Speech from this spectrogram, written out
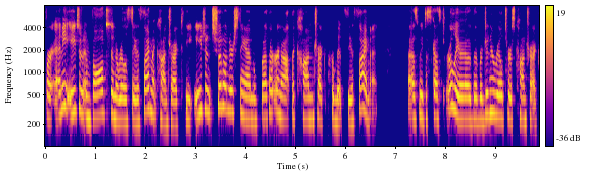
for any agent involved in a real estate assignment contract the agent should understand whether or not the contract permits the assignment. As we discussed earlier the virginia realtors contract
